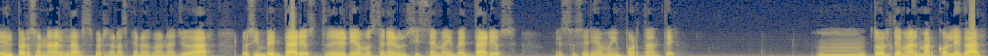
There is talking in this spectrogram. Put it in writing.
el personal, las personas que nos van a ayudar, los inventarios, deberíamos tener un sistema de inventarios, eso sería muy importante. Mm, todo el tema del marco legal,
